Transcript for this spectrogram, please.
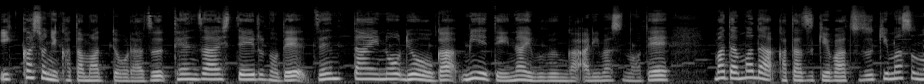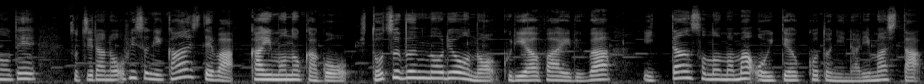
1箇所に固まっておらず点在しているので全体の量が見えていない部分がありますのでまだまだ片付けは続きますのでそちらのオフィスに関しては買い物かご1つ分の量のクリアファイルは一旦そのまま置いておくことになりました。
